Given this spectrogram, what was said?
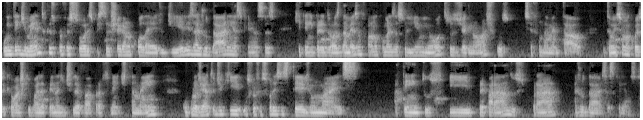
O entendimento que os professores precisam chegar no colégio de eles ajudarem as crianças que têm hiperidrose da mesma forma como eles auxiliam em outros diagnósticos, isso é fundamental. Então, isso é uma coisa que eu acho que vale a pena a gente levar para frente também. Um projeto de que os professores estejam mais atentos e preparados para ajudar essas crianças.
